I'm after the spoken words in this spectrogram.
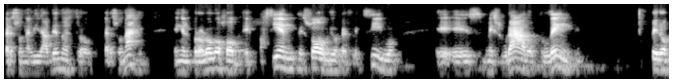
personalidad de nuestro personaje. En el prólogo Job es paciente, sobrio, reflexivo, eh, es mesurado, prudente, pero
